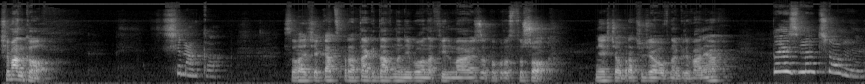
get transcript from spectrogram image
Siemanko! Siemanko. Słuchajcie, Kacpra tak dawno nie było na filmach, że po prostu szok. Nie chciał brać udziału w nagrywaniach, Bo jest zmęczony.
